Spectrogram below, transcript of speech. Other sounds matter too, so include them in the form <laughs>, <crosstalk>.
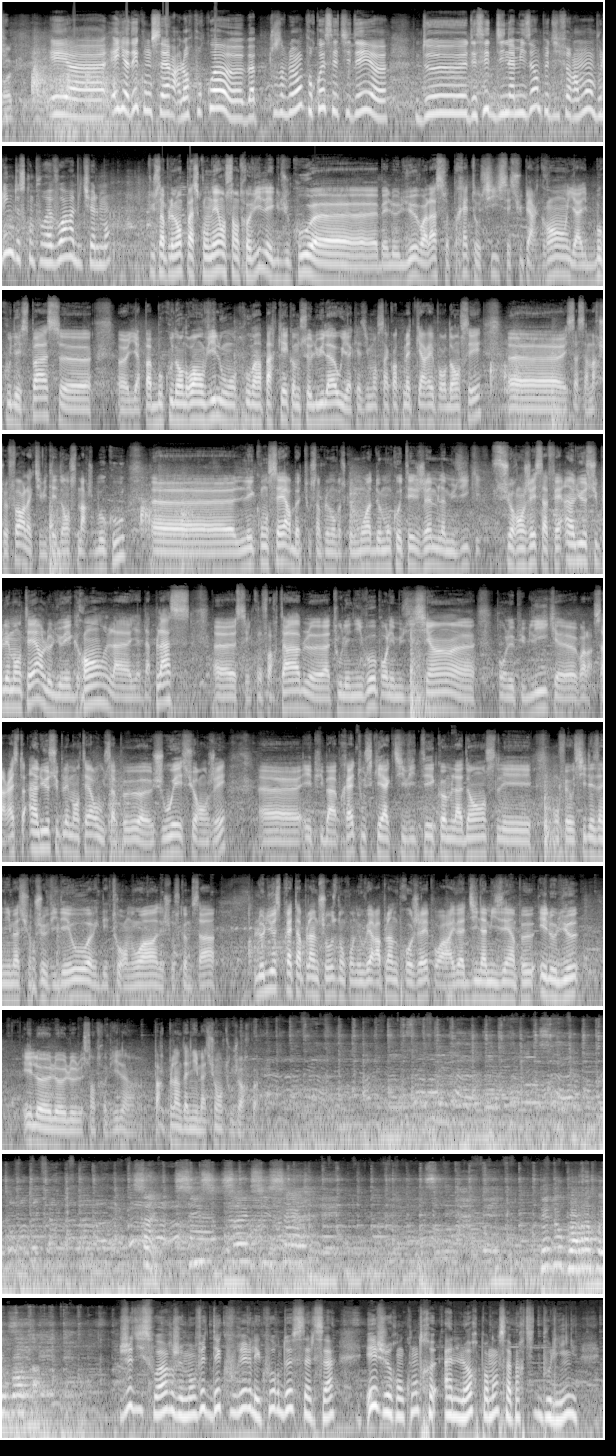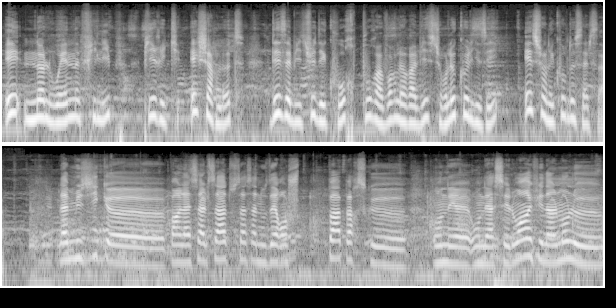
Et euh, et il y a des concerts. Alors pourquoi bah, Tout simplement, pourquoi cette idée de d'essayer de dynamiser un peu différemment en bowling de ce qu'on pourrait voir habituellement? Tout simplement parce qu'on est en centre-ville et que du coup, euh, ben, le lieu voilà, se prête aussi. C'est super grand, il y a beaucoup d'espace. euh, euh, il n'y a pas beaucoup d'endroits en ville où on trouve un parquet comme celui-là où il y a quasiment 50 mètres carrés pour danser. Et ça, ça marche fort. L'activité danse marche beaucoup. Les concerts, ben, tout simplement parce que moi, de mon côté, j'aime la musique. Sur Angers, ça fait un lieu supplémentaire. Le lieu est grand, là, il y a de la place. C'est confortable à tous les niveaux pour les musiciens, pour le public. voilà, ça reste un lieu supplémentaire où ça peut euh, jouer sur Angers. Euh, et puis bah, après, tout ce qui est activité comme la danse, les... on fait aussi des animations jeux vidéo avec des tournois, des choses comme ça. Le lieu se prête à plein de choses, donc on est ouvert à plein de projets pour arriver à dynamiser un peu et le lieu et le, le- le- le centre-ville hein, par plein d'animations en tout genre. Quoi. 5, 6, 5, 6, 7. Dentro o guarrapo e bota. Jeudi soir, je m'en vais découvrir les cours de salsa et je rencontre Anne-Laure pendant sa partie de bowling et Nolwenn, Philippe, Pierrick et Charlotte, des habitués des cours pour avoir leur avis sur le Colisée et sur les cours de salsa. La musique, euh, enfin, la salsa, tout ça, ça nous dérange pas parce que on est, on est assez loin et finalement le,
